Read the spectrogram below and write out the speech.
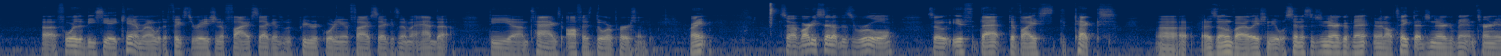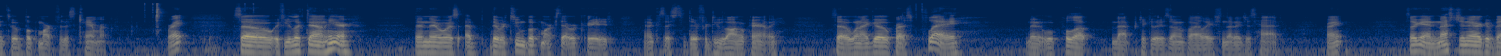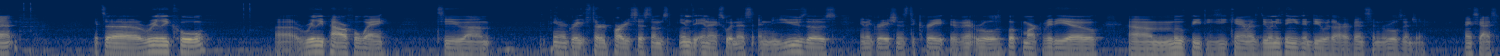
uh, for the VCA camera with a fixed duration of five seconds with pre-recording of five seconds. And I'm gonna add that the um, tags office door person, right? So I've already set up this rule. So if that device detects uh, a zone violation, it will send us a generic event, and then I'll take that generic event and turn it into a bookmark for this camera, right? So if you look down here, then there was a, there were two bookmarks that were created because uh, I stood there for too long apparently. So when I go press play, then it will pull up that particular zone violation that I just had, right? So again, that's generic event. It's a really cool, uh, really powerful way to um, integrate third-party systems into NX Witness and use those integrations to create event rules, bookmark video, um, move PTZ cameras, do anything you can do with our events and rules engine. Thanks, guys.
